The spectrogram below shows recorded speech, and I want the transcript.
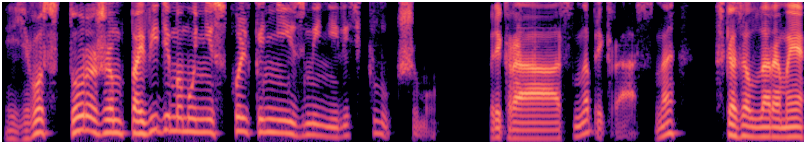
и его сторожем, по-видимому, нисколько не изменились к лучшему. «Прекрасно, прекрасно», — сказал Лараме,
